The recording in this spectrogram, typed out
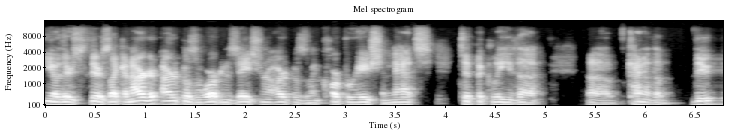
you know, there's there's like an articles of organization or articles of incorporation. That's typically the uh, kind of the the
